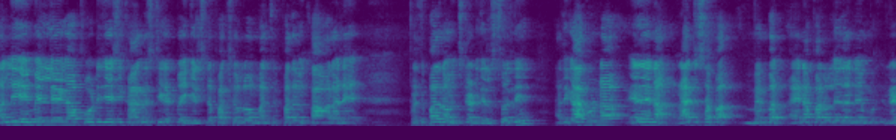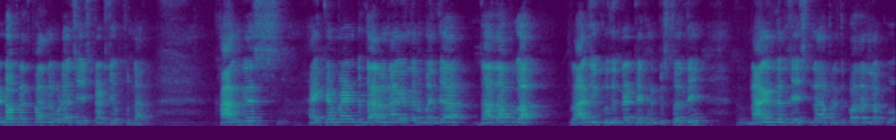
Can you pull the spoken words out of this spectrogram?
మళ్ళీ ఎమ్మెల్యేగా పోటీ చేసి కాంగ్రెస్ టికెట్పై గెలిచిన పక్షంలో మంత్రి పదవి కావాలనే ప్రతిపాదన ఉంచినట్టు తెలుస్తుంది. అది కాకుండా ఏదైనా రాజ్యసభ మెంబర్ అయినా పర్వాలేదనే రెండవ ప్రతిపాదన కూడా చేసినట్టు చెబుతున్నారు కాంగ్రెస్ హైకమాండ్ దాన నాగేందర్ మధ్య దాదాపుగా రాజీ కుదిరినట్టే కనిపిస్తుంది. నాగేందర్ చేసిన ప్రతిపాదనలకు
